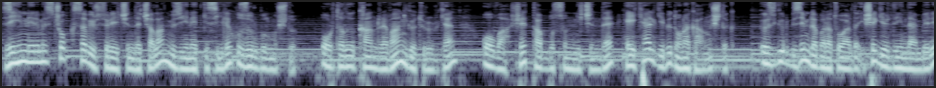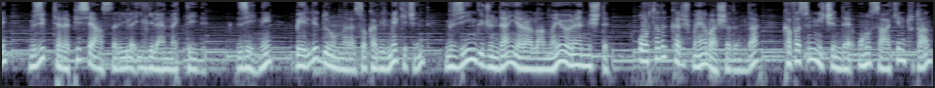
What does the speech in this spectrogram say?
Zihinlerimiz çok kısa bir süre içinde çalan müziğin etkisiyle huzur bulmuştu ortalığı kan revan götürürken o vahşet tablosunun içinde heykel gibi dona kalmıştık. Özgür bizim laboratuvarda işe girdiğinden beri müzik terapi seanslarıyla ilgilenmekteydi. Zihni belli durumlara sokabilmek için müziğin gücünden yararlanmayı öğrenmişti. Ortalık karışmaya başladığında kafasının içinde onu sakin tutan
